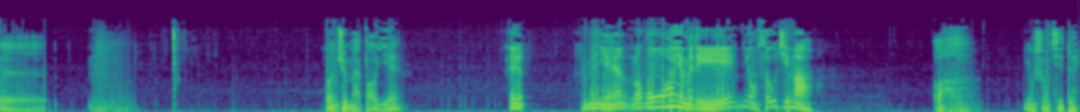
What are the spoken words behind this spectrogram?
呃，我去买包烟。哎，买烟，老公我好像没得，你用手机嘛？哦，用手机对。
